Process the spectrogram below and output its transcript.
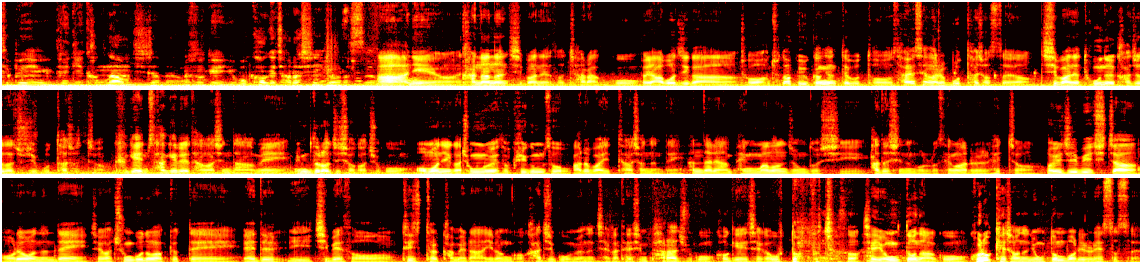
대표님 댁이 강남이시잖아요. 그래서 되게 유복하게 잘하시는 줄 알았어요. 아 아니에요 가난한 집안에서 자랐고 저희 아버지가 저 초등학교 6학년 때부터 사회생활을 못 하셨어요 집안에 돈을 가져다 주지 못하셨죠 크게 사기를 당하신 다음에 힘들어지셔가지고 어머니가 종로에서 귀금속 아르바이트 하셨는데 한 달에 한 100만 원 정도씩 받으시는 걸로 생활을 했죠 저희 집이 진짜 어려웠는데 제가 중고등학교 때 애들이 집에서 디지털 카메라 이런 거 가지고 오면은 제가 대신 팔아주고 거기에 제가 웃돈 붙여서 제 용돈하고 그렇게 저는 용돈벌이를 했었어요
